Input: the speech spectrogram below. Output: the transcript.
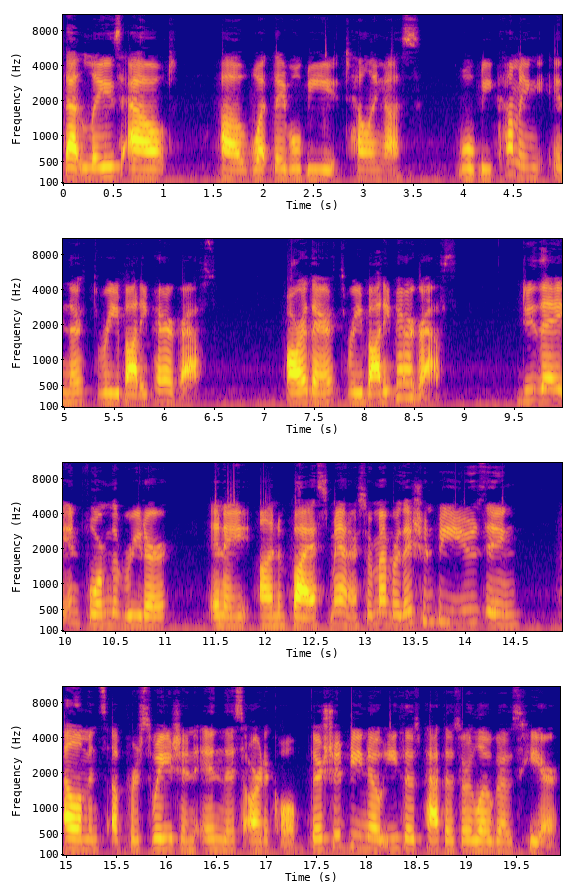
that lays out uh, what they will be telling us will be coming in their three body paragraphs. Are there three body paragraphs? Do they inform the reader in a unbiased manner? So remember, they shouldn't be using elements of persuasion in this article. There should be no ethos, pathos, or logos here.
